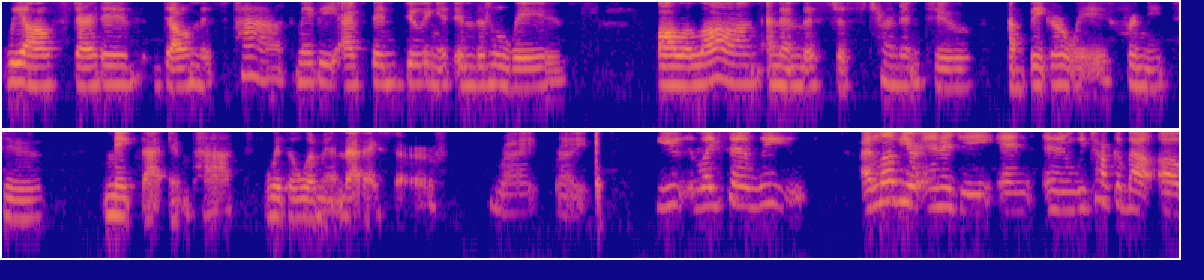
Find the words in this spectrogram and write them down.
we all started down this path. Maybe I've been doing it in little ways all along, and then this just turned into a bigger way for me to make that impact with the women that I serve. Right, right. You like I said we I love your energy and and we talk about uh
